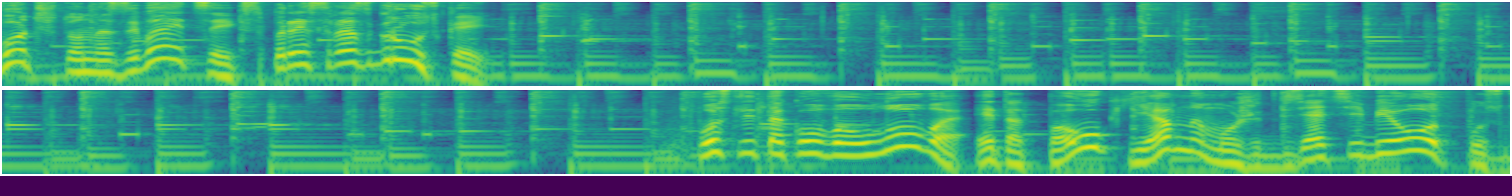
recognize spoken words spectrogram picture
Вот что называется экспресс-разгрузкой. После такого улова этот паук явно может взять себе отпуск.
